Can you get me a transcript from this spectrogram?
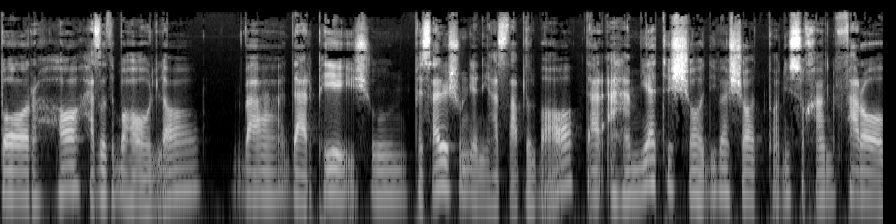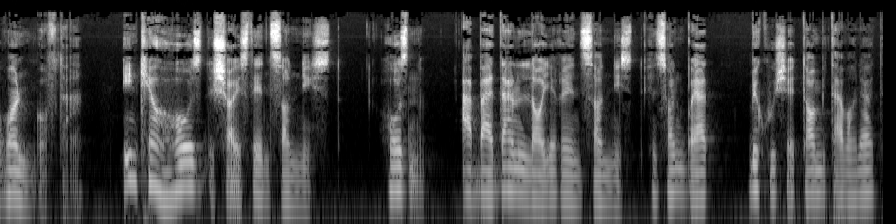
بارها حضرت بهاءالله و در پی ایشون پسرشون یعنی حضرت عبدالبها در اهمیت شادی و شادمانی سخن فراوان گفتن اینکه حزن شایسته انسان نیست. حزن ابدا لایق انسان نیست. انسان باید بکوشه تا می‌تواند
